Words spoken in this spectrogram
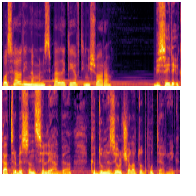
was held in the municipality of Timișoara. Biserica trebuie să înțeleagă că Dumnezeul cel atotputernic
